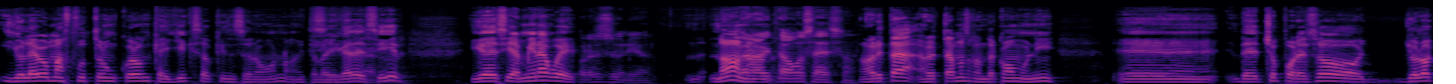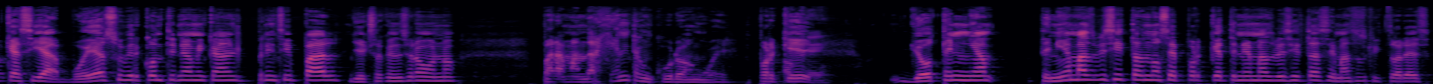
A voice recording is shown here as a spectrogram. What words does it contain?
Y yo le veo más futuro a un Curón que a Jigsaw 1501. Y te lo Sí, llegué a decir. Y yo decía, mira, güey, Por eso se unió. no, bueno, no. ahorita vamos a eso. Ahorita, ahorita vamos a contar cómo me uní. Eh, de hecho, por eso yo lo que hacía, voy a subir contenido a mi canal principal, Jigsaw501, para mandar gente a un curón, güey. Porque yo tenía, tenía más visitas, no sé por qué tenía más visitas y más suscriptores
